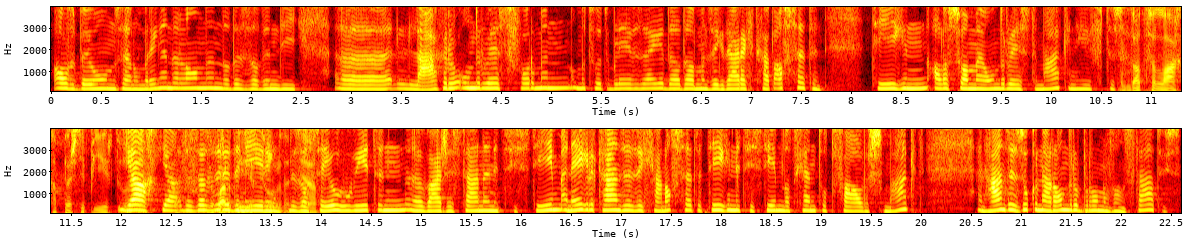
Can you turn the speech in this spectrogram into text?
als bij ons en omringende landen. Dat is dat in die uh, lagere onderwijsvormen, om het zo te blijven zeggen, dat, dat men zich daar echt gaat afzetten tegen alles wat met onderwijs te maken heeft. Dus, Omdat ze laag gepercipieerd worden? Ja, ja dus dat is de redenering. Worden, dus ja. als ze heel goed weten uh, waar ze staan in het systeem. En eigenlijk gaan ze zich gaan afzetten tegen het systeem dat hen tot falers maakt. En gaan zij zoeken naar andere bronnen van status.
